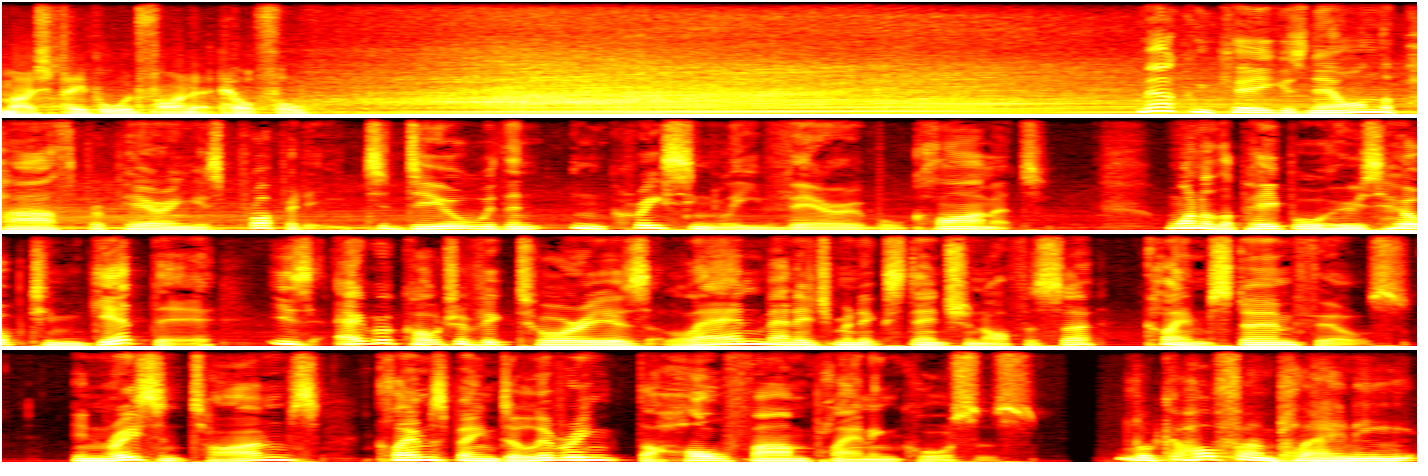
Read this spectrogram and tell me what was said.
most people would find it helpful Malcolm Keag is now on the path preparing his property to deal with an increasingly variable climate. One of the people who's helped him get there is Agriculture Victoria's Land Management Extension Officer, Clem Sturmfels. In recent times, Clem's been delivering the whole farm planning courses. Look, whole farm planning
